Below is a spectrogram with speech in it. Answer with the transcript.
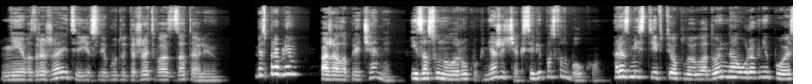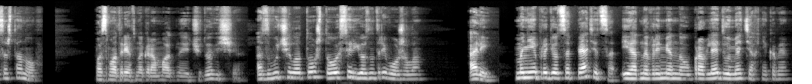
«Не возражаете, если буду держать вас за талию?» «Без проблем», – пожала плечами и засунула руку княжича к себе под футболку, разместив теплую ладонь на уровне пояса штанов. Посмотрев на громадное чудовище, озвучила то, что серьезно тревожило. «Али, мне придется пятиться и одновременно управлять двумя техниками,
